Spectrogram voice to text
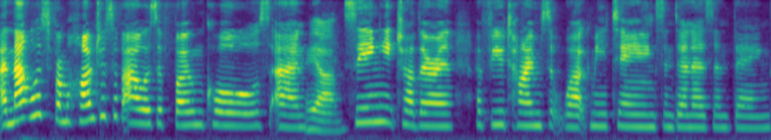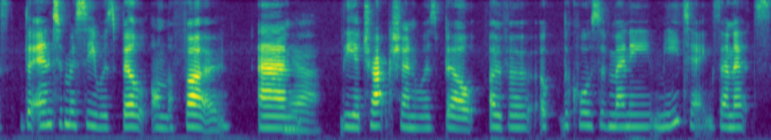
And that was from hundreds of hours of phone calls and Yeah. seeing each other and a few times at work meetings and dinners and things. The intimacy was built on the phone and Yeah. the attraction was built over uh, the course of many meetings and it's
